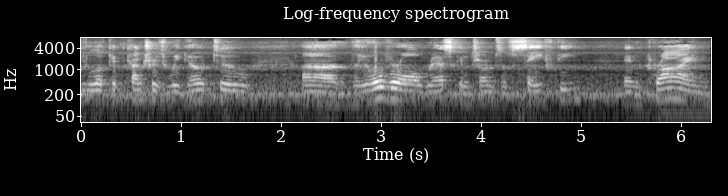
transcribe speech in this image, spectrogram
you look at countries we go to, uh, the overall risk in terms of safety and crime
